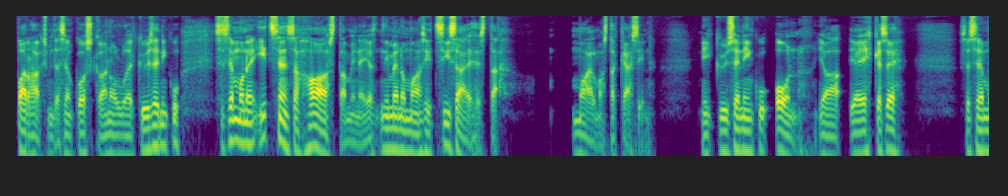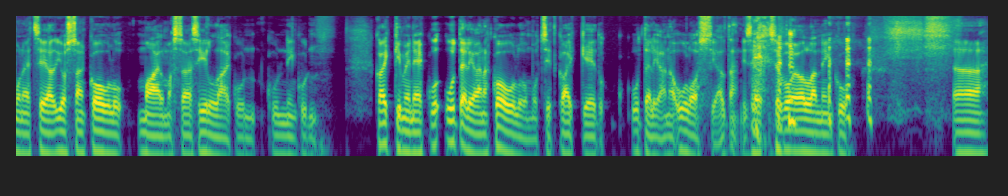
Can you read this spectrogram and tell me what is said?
parhaaksi, mitä se on koskaan ollut. Että kyllä se, niin kuin, se semmoinen itsensä haastaminen ja nimenomaan siitä sisäisestä maailmasta käsin, niin kyllä se niin kuin on. Ja, ja ehkä se – se semmoinen, että siellä jossain koulumaailmassa ja sillä lailla, kun, kun niin kuin kaikki menee uteliaana kouluun, mutta sitten kaikki ei tule uteliaana ulos sieltä, niin se, se voi olla niin kuin, äh,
